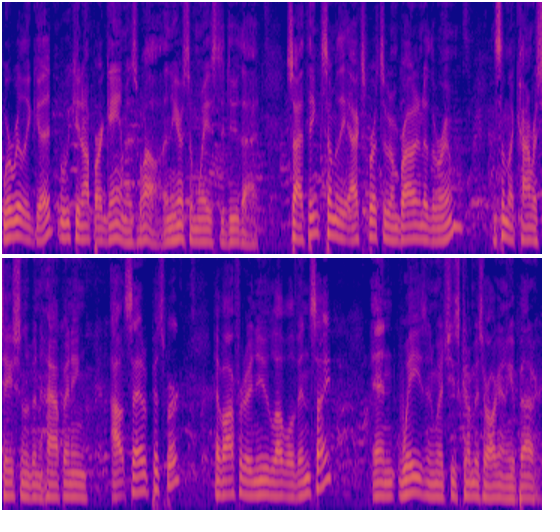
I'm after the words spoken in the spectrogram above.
we're really good, but we can up our game as well. And here's some ways to do that. So I think some of the experts have been brought into the room, and some of the conversations have been happening outside of Pittsburgh have offered a new level of insight and ways in which these companies are all going to get better.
